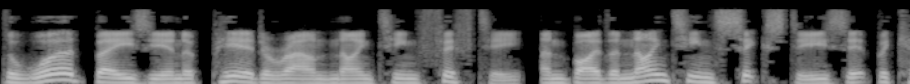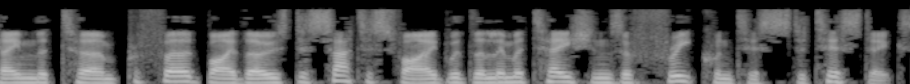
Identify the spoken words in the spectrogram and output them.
The word Bayesian appeared around 1950, and by the 1960s it became the term preferred by those dissatisfied with the limitations of frequentist statistics.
